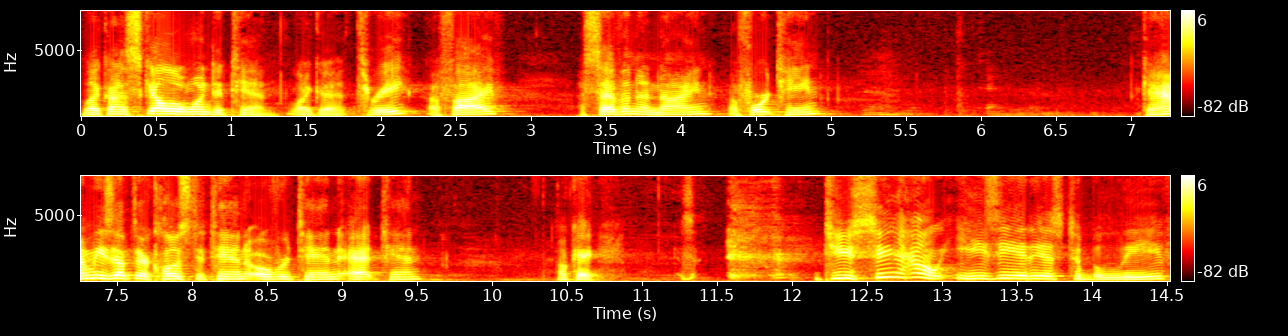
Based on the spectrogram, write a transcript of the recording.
Like on a scale of 1 to 10, like a 3, a 5, a 7, a 9, a 14. Okay, how many's up there close to 10, over 10, at 10? Okay. Do you see how easy it is to believe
